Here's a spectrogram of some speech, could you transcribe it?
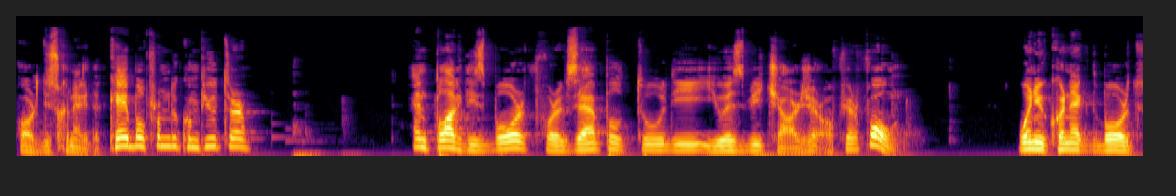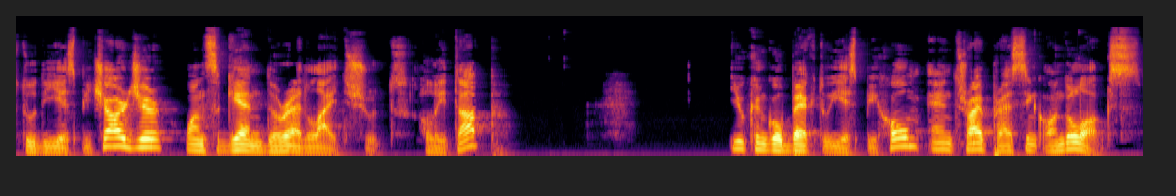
or disconnect the cable from the computer and plug this board, for example, to the USB charger of your phone. When you connect the board to the ESP charger, once again the red light should lit up. You can go back to ESP home and try pressing on the logs.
